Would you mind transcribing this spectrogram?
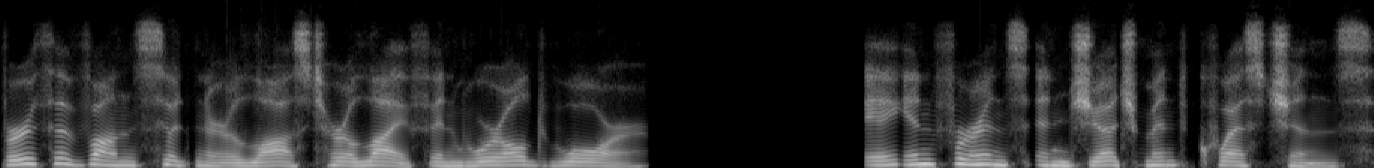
Bertha von Suttner lost her life in World War. A. Inference and judgment questions.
